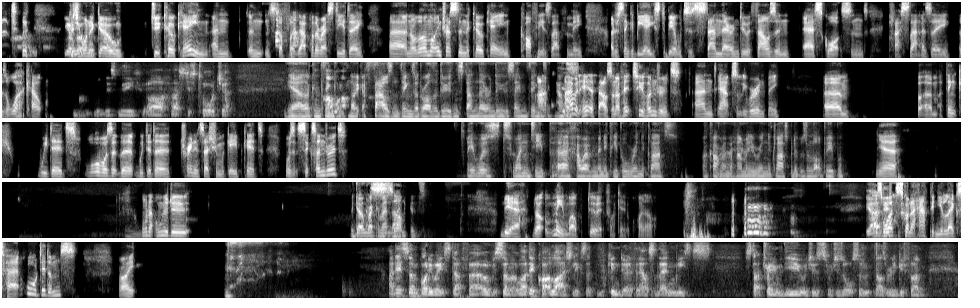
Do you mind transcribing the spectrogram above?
Because you want to go do cocaine and, and, and, stuff like that for the rest of your day. Uh, and although I'm not interested in the cocaine, coffee is that for me. I just think it'd be ace to be able to stand there and do a thousand air squats and class that as a as a workout. Goodness me! Oh, that's just torture. Yeah, I can think oh, of like a thousand things I'd rather do than stand there and do the same thing. I, I haven't hit a thousand. I've hit two hundred, and it absolutely ruined me. Um, but um, I think we did. What was it that we did a training session with Gabe Kidd? What was it? Six hundred. It was twenty per however many people were in the class. I can't remember how many were in the class, but it was a lot of people. Yeah. I'm gonna, I'm gonna do. We don't recommend sum. that, kids. Yeah, no, I mean, well, do it. Fuck it. Why not? yeah, I That's did, what's going to happen. Your legs hurt. Oh, didums. Right? I did some bodyweight stuff uh, over summer. Well, I did quite a lot actually because I couldn't do anything else. And then we s- started training with you, which is which is awesome. That was really good fun.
